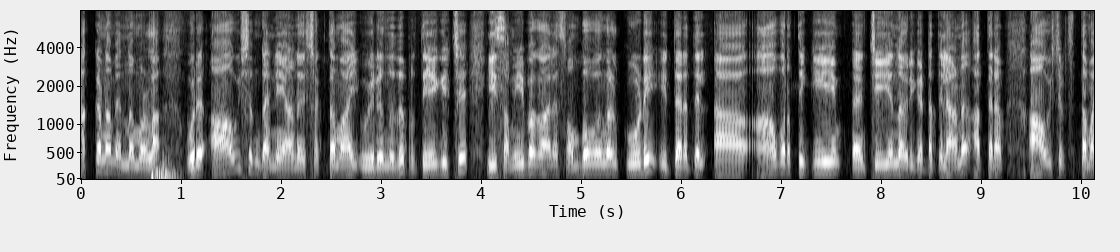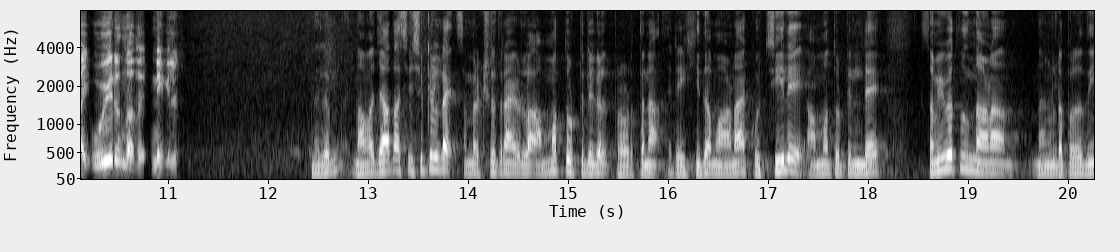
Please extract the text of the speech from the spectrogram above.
ആക്കണമെന്നുമുള്ള ഒരു ആവശ്യം തന്നെയാണ് ശക്തമായി ഉയരുന്നത്. പ്രത്യേകിച്ച് ഈ സമീപകാല സംഭവങ്ങൾ കൂടി ഇത്തരത്തിൽ ആവർത്തിക്കുകയും ചെയ്യുന്ന ഒരു ഘട്ടത്തിലാണ് അത്തരം ആവശ്യം ശക്തമായി ഉയരുന്നത്. നിഖിൽ. എന്നാലും നവജാത ശിശുക്കളുടെ സംരക്ഷണത്തിനായുള്ള അമ്മത്തൊട്ടിലുകൾ പ്രവർത്തനരഹിതമാണ്. കൊച്ചിയിലെ അമ്മത്തൊട്ടിലിന്റെ സമീപത്ത് നിന്നാണ് ഞങ്ങളുടെ പ്രതി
